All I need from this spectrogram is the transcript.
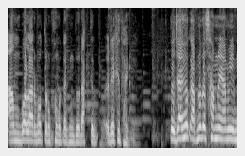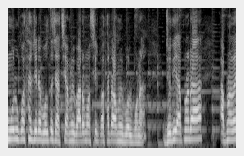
আম বলার মতন ক্ষমতা কিন্তু রাখতে, রেখে থাকি। তো যাই হোক, আপনাদের সামনে আমি মূল কথা যেটা বলতে চাচ্ছি, আমি বারো মাসির কথাটা আমি বলব না। যদি আপনারা আপনারা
